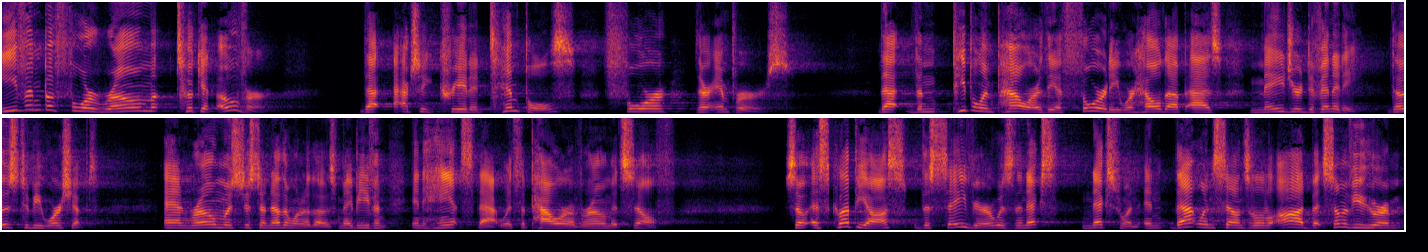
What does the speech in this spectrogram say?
even before Rome took it over, that actually created temples for their emperors. That the people in power, the authority, were held up as major divinity, those to be worshiped. And Rome was just another one of those, maybe even enhanced that with the power of Rome itself. So Asclepius, the Savior, was the next next one. And that one sounds a little odd, but some of you who are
